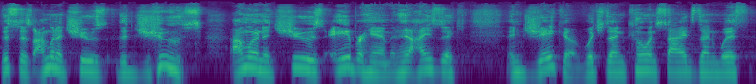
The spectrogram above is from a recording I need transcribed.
This is, I'm going to choose the Jews. I'm going to choose Abraham and Isaac and Jacob, which then coincides then with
